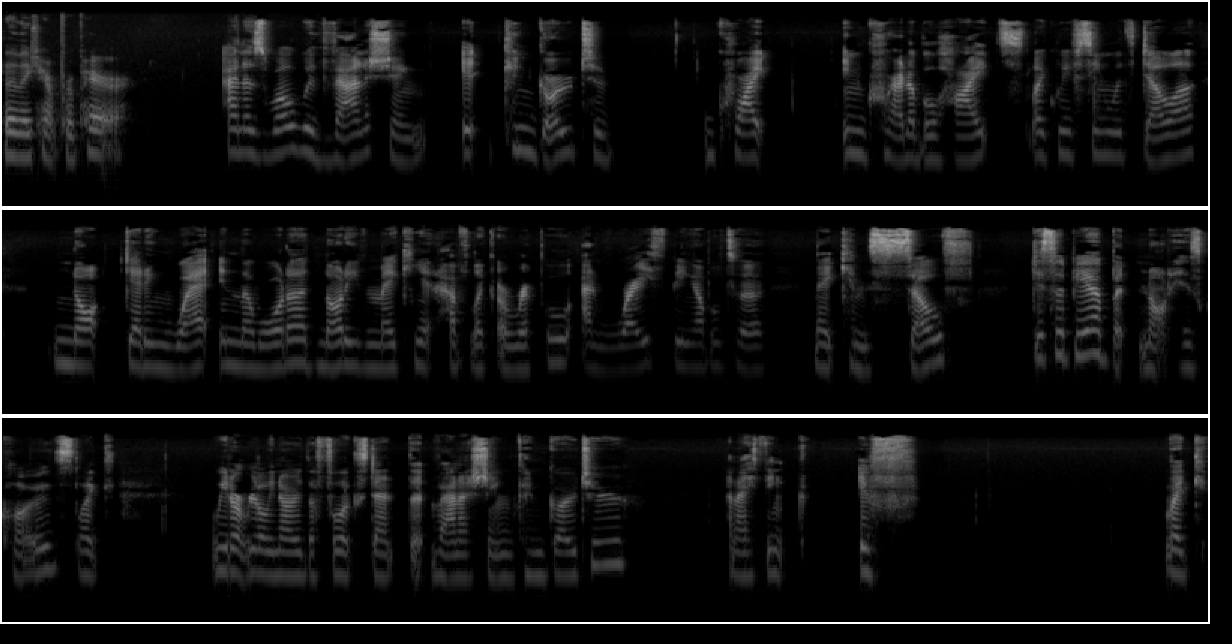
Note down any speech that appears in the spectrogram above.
then they can't prepare. And as well with vanishing, it can go to quite incredible heights, like we've seen with Della not getting wet in the water, not even making it have like a ripple, and Wraith being able to make himself disappear, but not his clothes. Like, we don't really know the full extent that vanishing can go to. And I think if, like,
